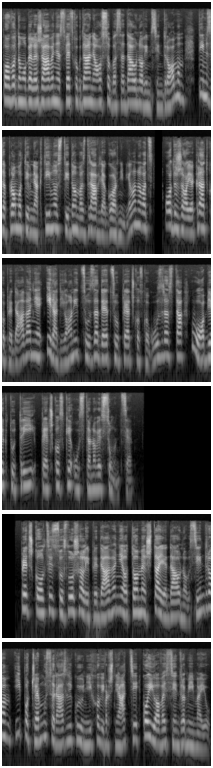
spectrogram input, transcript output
Povodom obeležavanja Svetskog dana osoba sa Downovim sindromom, tim za promotivne aktivnosti Doma zdravlja Gornji Milanovac održao je kratko predavanje i radionicu za decu predškolskog uzrasta u objektu 3 predškolske ustanove Sunce. Predškolci su slušali predavanje o tome šta je Downov sindrom i po čemu se razlikuju njihovi vršnjaci koji ovaj sindrom imaju.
